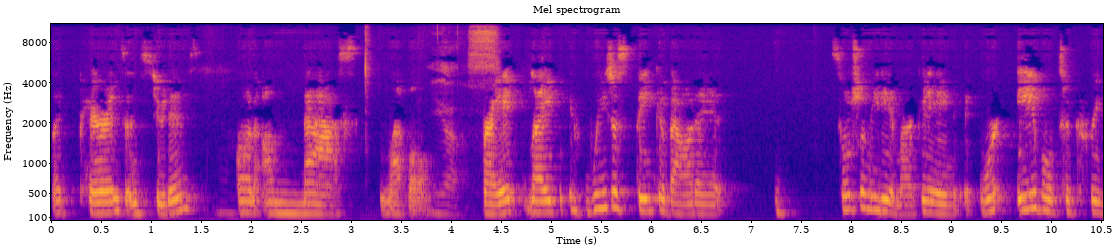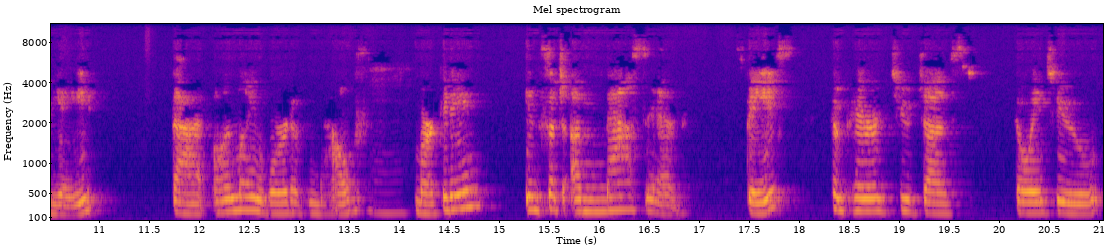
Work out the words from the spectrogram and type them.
like parents and students hmm. on a mass level. Yes. Right? Like if we just think about it, social media marketing, we're able to create that online word of mouth mm-hmm. marketing in such a massive space compared to just going to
